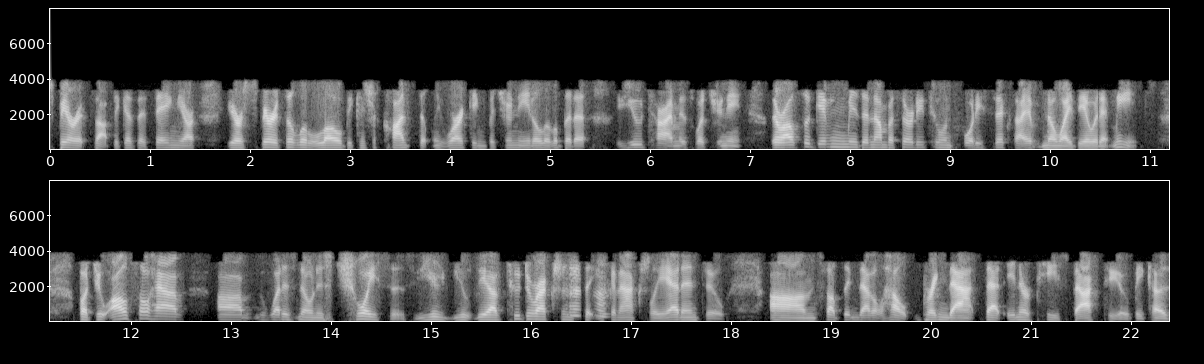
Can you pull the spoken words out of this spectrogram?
spirits up because they're saying your your spirits a little low because you're constantly working, but you need a little bit of you time is what you need. They're also giving me the number 32 and 46. I have no idea what it means, but you also have um, what is known as choices. You you you have two directions that you Uh-huh. can actually head into. Um, something that'll help bring that that inner peace back to you because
